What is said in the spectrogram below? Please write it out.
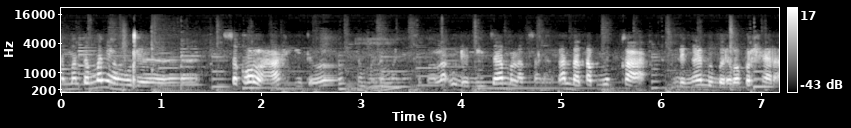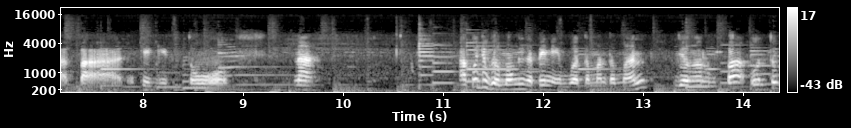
teman-teman yang udah sekolah gitu teman-teman yang sekolah udah bisa melaksanakan tatap muka dengan beberapa persyaratan kayak gitu. Nah aku juga mau ngingetin nih buat teman-teman jangan lupa untuk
